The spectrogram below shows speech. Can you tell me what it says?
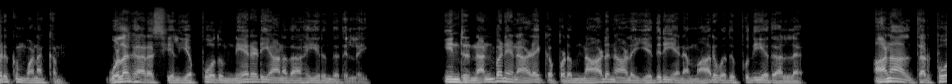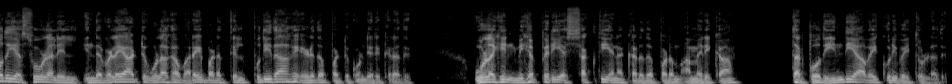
அனைவருக்கும் வணக்கம். உலக அரசியல் எப்போதும் நேரடியானதாக இருந்ததில்லை. இன்று நண்பன் என அழைக்கப்படும் நாடு நாளை எதிரி என மாறுவது புதியது அல்ல. ஆனால் தற்போதைய சூழலில் இந்த விளையாட்டு உலக வரைபடத்தில் புதிதாக எழுதப்பட்டு கொண்டிருக்கிறது. உலகின் மிகப்பெரிய சக்தி என கருதப்படும் அமெரிக்கா தற்போது இந்தியாவை குறிவைத்துள்ளது.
